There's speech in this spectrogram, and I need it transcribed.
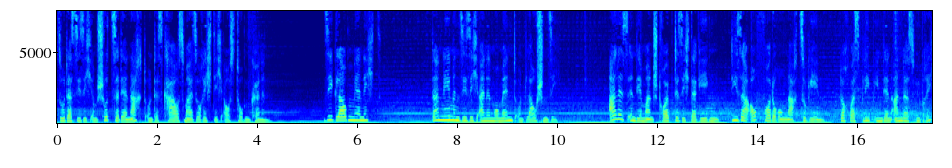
so dass sie sich im Schutze der Nacht und des Chaos mal so richtig austoben können. Sie glauben mir nicht? Dann nehmen Sie sich einen Moment und lauschen Sie. Alles in dem Mann sträubte sich dagegen, dieser Aufforderung nachzugehen, doch was blieb ihm denn anders übrig?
